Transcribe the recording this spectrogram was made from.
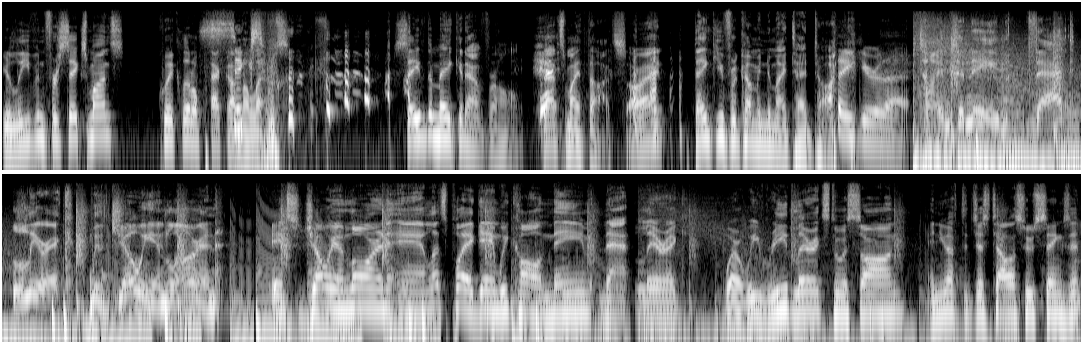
You're leaving for six months? Quick little peck on the lips. Save the making out for home. That's my thoughts. All right. Thank you for coming to my TED Talk. Thank you for that. Time to name that lyric with Joey and Lauren. It's Joey and Lauren, and let's play a game we call Name That Lyric, where we read lyrics to a song, and you have to just tell us who sings it.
